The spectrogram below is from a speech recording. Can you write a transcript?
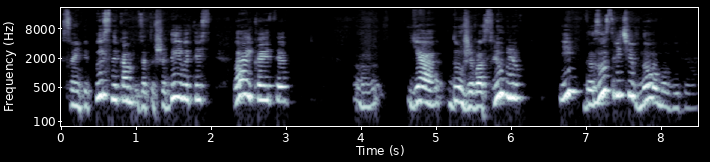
своїм підписникам за те, що дивитесь, лайкаєте. Е, Я дуже вас люблю і до зустрічі в новому відео.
